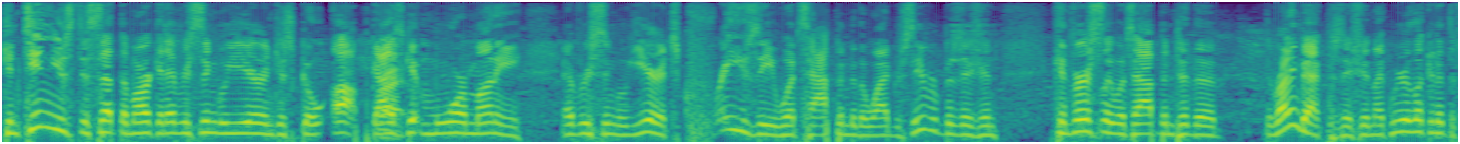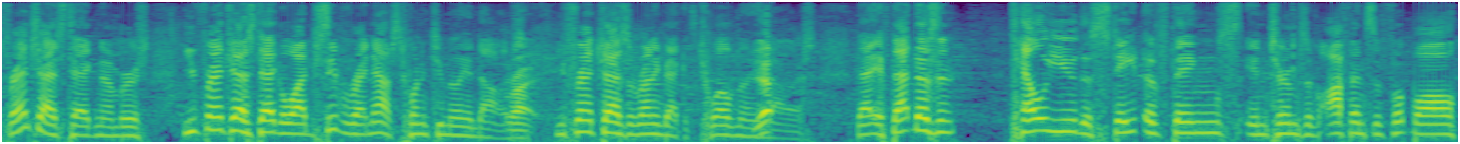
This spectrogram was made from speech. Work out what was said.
continues to set the market every single year and just go up. Guys Right. get more money every single year. It's crazy what's happened to the wide receiver position. Conversely, what's happened to the the running back position, like we were looking at the franchise tag numbers. You franchise tag a wide receiver right now, it's twenty two million dollars. Right. You franchise a running back, it's twelve million dollars. That if that doesn't tell you the state of things in terms of offensive football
